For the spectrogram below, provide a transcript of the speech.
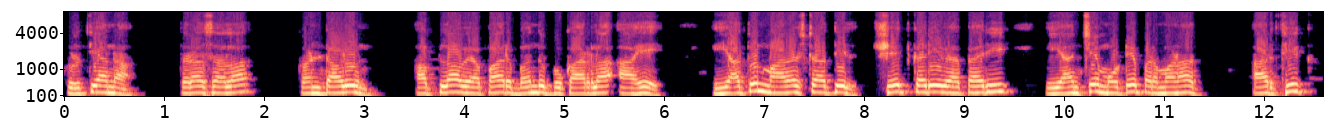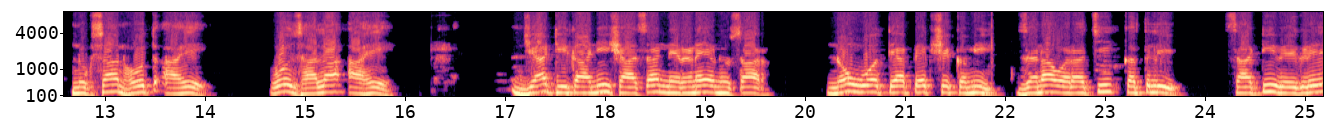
कृत्यांना त्रासाला कंटाळून आपला व्यापार बंद पुकारला आहे. यातून महाराष्ट्रातील शेतकरी व्यापारी यांचे मोठे प्रमाणात आर्थिक नुकसान होत आहे व झाला आहे. ज्या ठिकाणी शासन निर्णयानुसार नऊ व त्यापेक्षा कमी जनावरांची कतली साठी वेगळे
